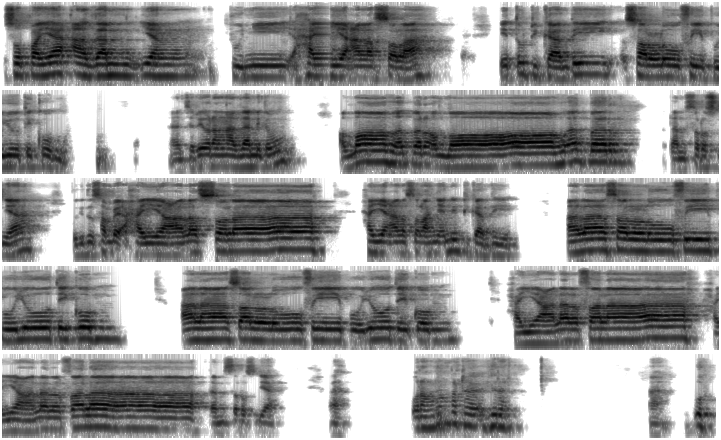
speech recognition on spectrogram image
supaya azan yang bunyi hayya ala sholah itu diganti sallu fi buyutikum. Nah, jadi orang azan itu Allahu Akbar, Allahu Akbar, dan seterusnya. Begitu sampai hayya ala sholah, hayya ala sholahnya ini diganti. Ala sallu fi buyutikum, ala sallu fi buyutikum, hayya ala falah, hayya ala falah, dan seterusnya. Nah, orang-orang pada heran. Nah, uh,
